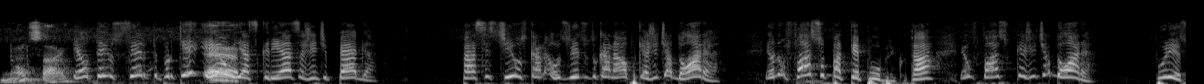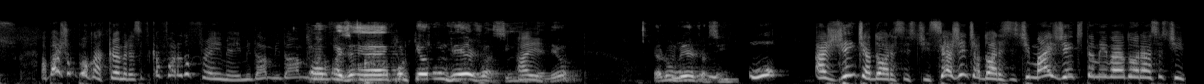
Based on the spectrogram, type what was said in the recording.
Não sai. Eu tenho certeza, porque é. eu e as crianças a gente pega para assistir os, os vídeos do canal, porque a gente adora. Eu não faço para ter público, tá? Eu faço porque a gente adora. Por isso. Abaixa um pouco a câmera, você fica fora do frame aí. Me dá, me dá uma. Não, mas é porque eu não vejo assim, aí. entendeu? Eu não o, vejo assim. O, a gente adora assistir. Se a gente adora assistir, mais gente também vai adorar assistir.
